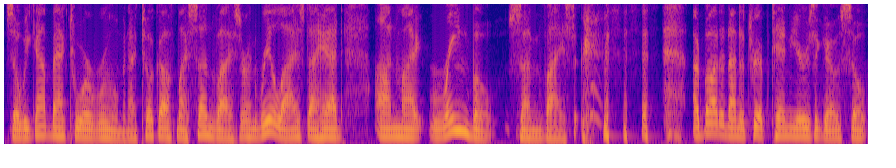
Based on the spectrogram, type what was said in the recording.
So we got back to our room and I took off my sun visor and realized I had on my rainbow sun visor. I bought it on a trip 10 years ago, so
